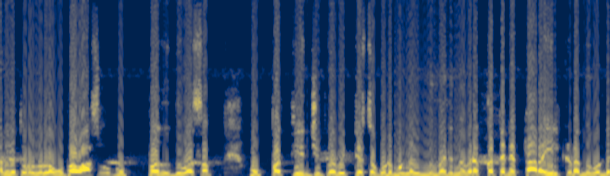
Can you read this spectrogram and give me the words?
അതിനെ തുടർന്നുള്ള ഉപവാസവും. മുപ്പത് ദിവസം മുപ്പത്തിയഞ്ച് പേർ വ്യത്യസ്ത കുടുംബങ്ങളിൽ നിന്നും വരുന്നവരൊക്കെ തന്നെ തറയിൽ കിടന്നുകൊണ്ട്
